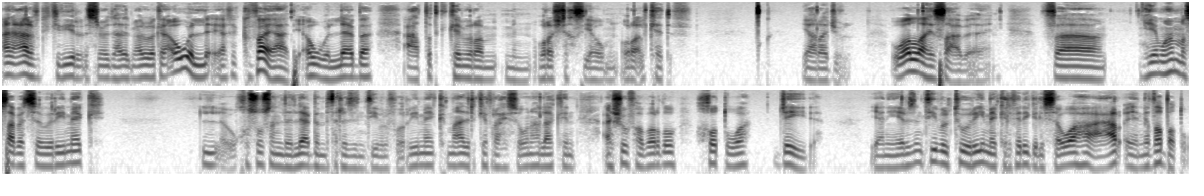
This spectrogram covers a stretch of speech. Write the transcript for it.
أنا عارف كثير سمعت هذه المعلومة لكن أول يا أخي كفاية هذه. أول لعبة أعطتك كاميرا من وراء الشخصية أو من وراء الكتف. يا رجل. والله صعبة يعني. فهي مهمة صعبة تسوي remake وخصوصا للعبة مثل Resident Evil 4 remake ما أدري كيف راح يسوونها لكن أشوفها برضو خطوة جيدة. يعني Resident Evil 2 remake الفريق اللي سواها عر... يعني ضبطوا.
